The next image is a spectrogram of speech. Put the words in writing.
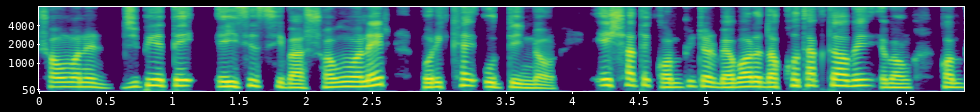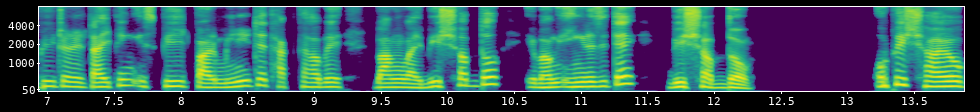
সমমানের জিপিএতে এইচএসসি বা সমমানের পরীক্ষায় উত্তীর্ণ। এর সাথে কম্পিউটার ব্যবহারে দক্ষ থাকতে হবে এবং কম্পিউটারে টাইপিং স্পিড পার মিনিটে থাকতে হবে বাংলায় বিশ শব্দ এবং ইংরেজিতে বিশ শব্দ অফিস সহায়ক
